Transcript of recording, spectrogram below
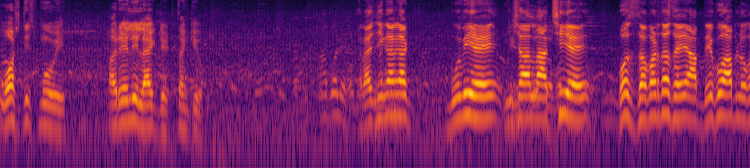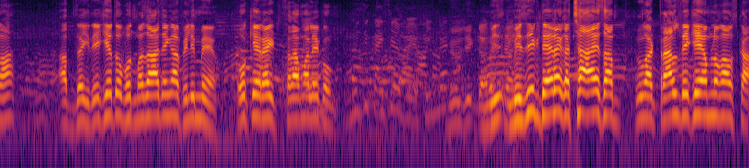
watch this movie I really like it thank you Rajinikanth का मूवी है इंशाल्लाह अच्छी है बहुत ज़बरदस्त है। आप देखो आप लोग आप दे- देखिए तो बहुत मज़ा आ जाएगा फ़िल्म में। ओके राइट सलाम वालेकुम म्यूज़िक म्यूज़िक डायरेक्ट अच्छा है साहब। पूरा ट्रायल देखे हम लोग हाँ उसका।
